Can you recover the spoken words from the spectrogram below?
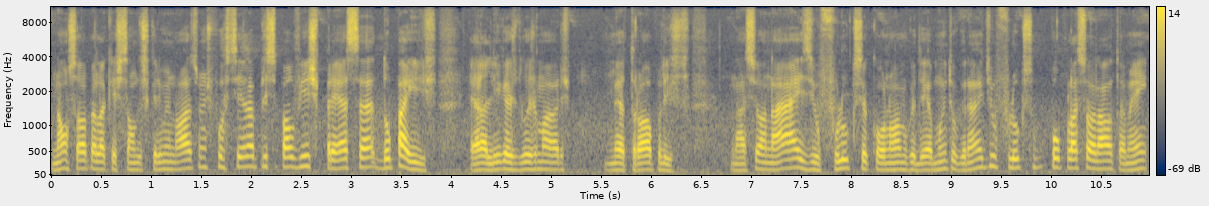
não só pela questão dos criminosos, mas por ser a principal via expressa do país. Ela liga as duas maiores metrópoles nacionais e o fluxo econômico dele é muito grande e o fluxo populacional também.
